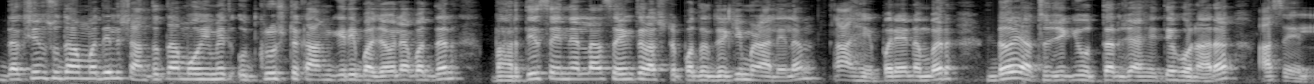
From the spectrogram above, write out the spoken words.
दक्षिण सुदानमधील शांतता मोहिमेत उत्कृष्ट कामगिरी बजावल्याबद्दल भारतीय सैन्याला संयुक्त राष्ट्र पदक जे की मिळालेलं आहे. पर्याय नंबर ड याचं जे की उत्तर जे आहे ते होणारं असेल.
